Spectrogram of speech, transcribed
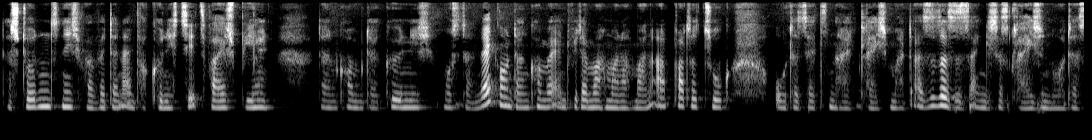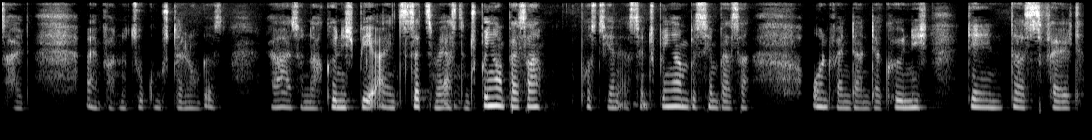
Das stört uns nicht, weil wir dann einfach König C2 spielen. Dann kommt der König, muss dann weg und dann können wir entweder machen wir nochmal einen Abwartezug oder setzen halt gleich matt. Also das ist eigentlich das gleiche, nur dass halt einfach eine Zugumstellung ist. Ja, also nach König B1 setzen wir erst den Springer besser, postieren erst den Springer ein bisschen besser und wenn dann der König den das Feld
